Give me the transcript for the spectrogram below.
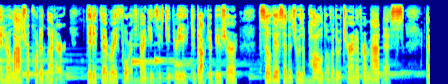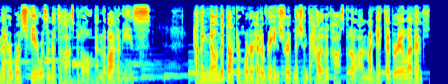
In her last recorded letter, dated February 4th, 1963, to Dr. Beuscher, Sylvia said that she was appalled over the return of her madness and that her worst fear was a mental hospital and lobotomies. Having known that Dr. Horder had arranged her admission to Halliwick Hospital on Monday, February 11th,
